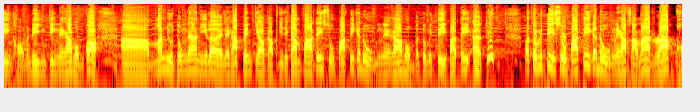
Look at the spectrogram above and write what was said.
ริง ๆ ของมันดีจริงๆนะครับผมก็อ่ามันอยู่ตรงหน้านี้เลยนะครับเป็นเกี่ยวกับกิจกรรมปาร์ตี้สู่ปาร์ตี้กระดูกนะครับผมประตูมิติปาร์ตี้เออทุยประตูมิติสู่ปาร์ตี้กระดูกนะครับสามารถรับข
